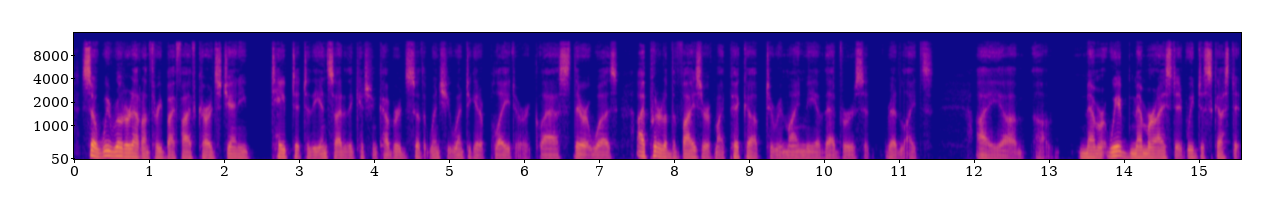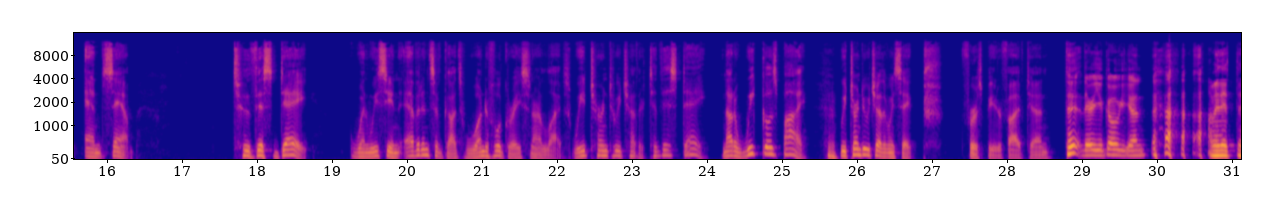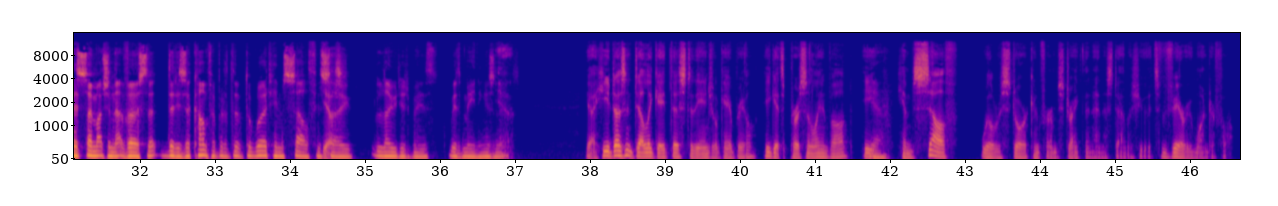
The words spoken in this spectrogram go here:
So we wrote it out on three by five cards. Jani taped it to the inside of the kitchen cupboard so that when she went to get a plate or a glass, there it was. I put it on the visor of my pickup to remind me of that verse at red lights. I uh, uh, memor- we memorized it, we discussed it. And Sam, to this day, when we see an evidence of God's wonderful grace in our lives, we turn to each other. To this day, not a week goes by, we turn to each other and we say, First Peter five ten. There you go again. I mean, there, there's so much in that verse that, that is a comfort, but the, the word himself is Yes. so loaded with, with meaning, isn't it? yes. Yeah, he doesn't delegate this to the angel Gabriel. He gets personally involved. He Yeah. himself will restore, confirm, strengthen, and establish you. It's very wonderful.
